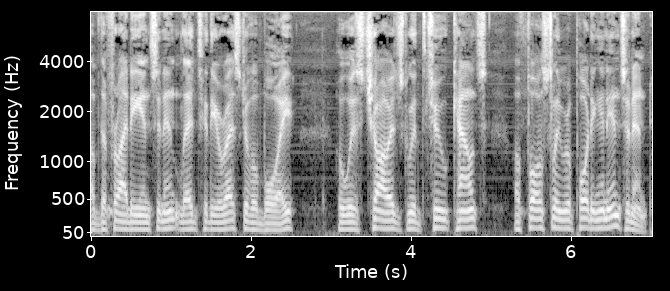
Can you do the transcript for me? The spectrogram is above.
of the Friday incident led to the arrest of a boy who was charged with two counts of falsely reporting an incident.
